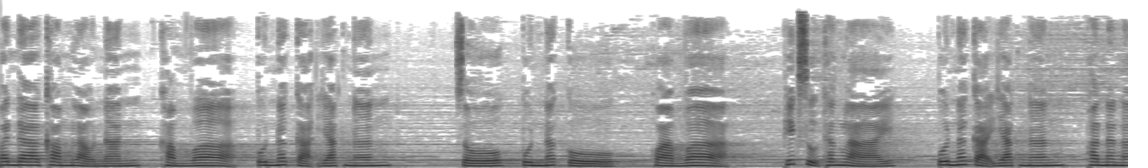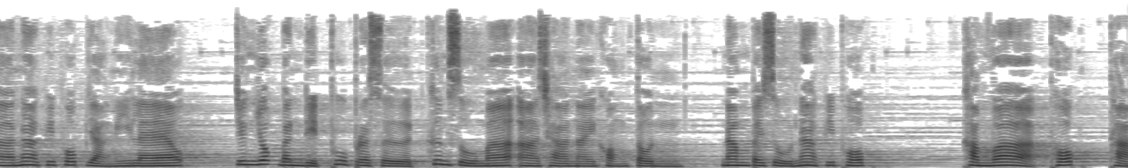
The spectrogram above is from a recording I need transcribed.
บรรดาคำเหล่านั้นคำว่า ปุณกะยักษ์นั้น โส ปุณโก ความว่า ภิกษุทั้งหลาย ปุณกะยักษ์นั้นพันนานาคพิภพอย่างนี้แล้ว จึงยกบัณฑิตผู้ประเสริฐขึ้นสู่ม้าอาชาในของตนนำไปสู่นาคพิภพคำว่า พบ ฐา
